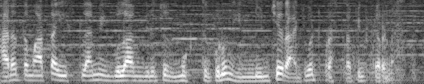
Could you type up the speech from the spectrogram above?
भारत माता इस्लामिक गुलामगिरीतून मुक्त करून हिंदूंची राजवट प्रस्थापित करणं.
